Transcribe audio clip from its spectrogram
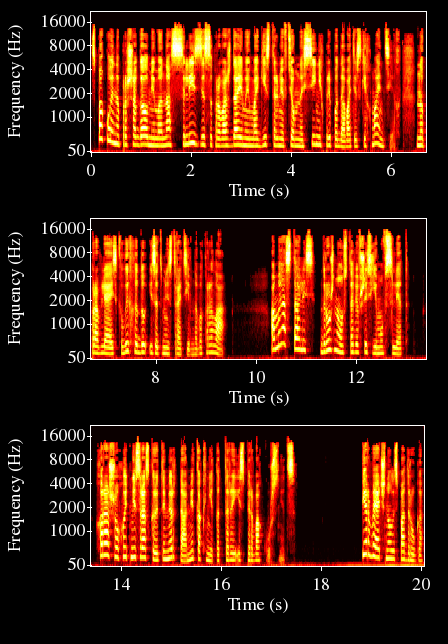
Спокойно прошагал мимо нас с Лиззи, сопровождаемый магистрами в темно-синих преподавательских мантиях, направляясь к выходу из административного крыла. А мы остались, дружно уставившись ему вслед. Хорошо, хоть не с раскрытыми ртами, как некоторые из первокурсниц. Первой очнулась подруга.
